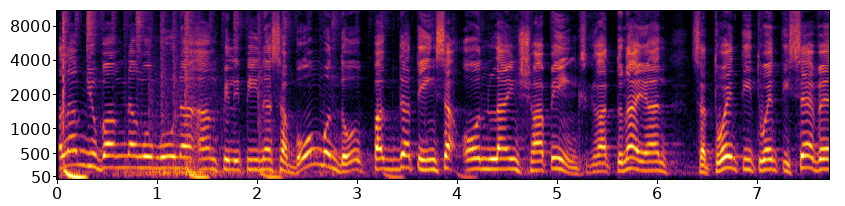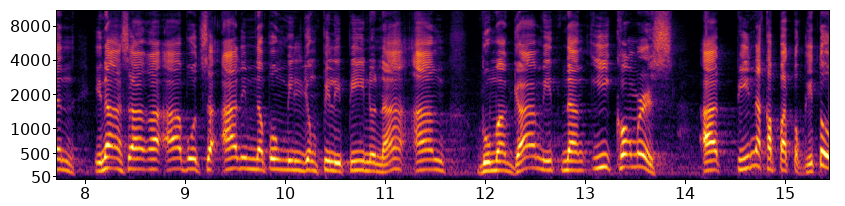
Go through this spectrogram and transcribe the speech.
Alam niyo bang nangunguna ang Pilipinas sa buong mundo pagdating sa online shopping? Sa katunayan, sa 2027, inaasang aabot sa 60 milyong Pilipino na ang gumagamit ng e-commerce at pinakapatok ito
